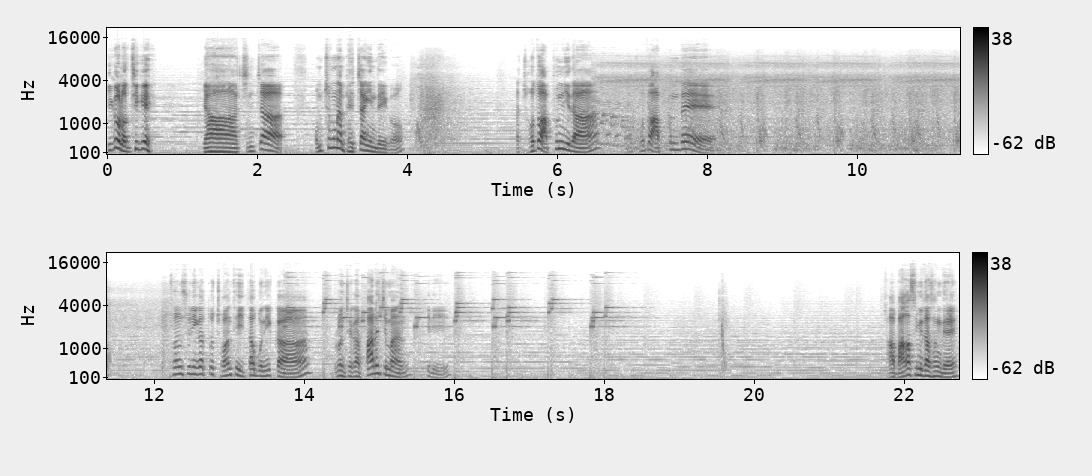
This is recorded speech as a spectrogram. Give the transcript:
이걸 어떻게? 야 진짜 엄청난 배짱인데 이거. 자, 저도 아픕니다. 어, 저도 아픈데. 선순위가 또 저한테 있다 보니까 물론 제가 빠르지만 스킬이 아 막았습니다 상대.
